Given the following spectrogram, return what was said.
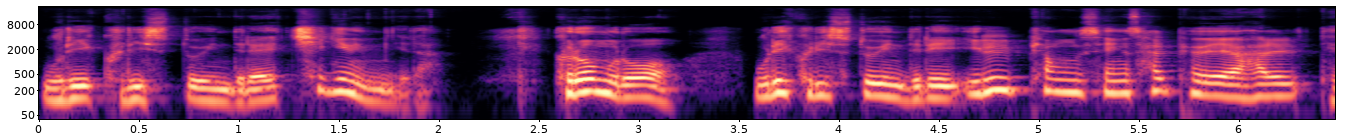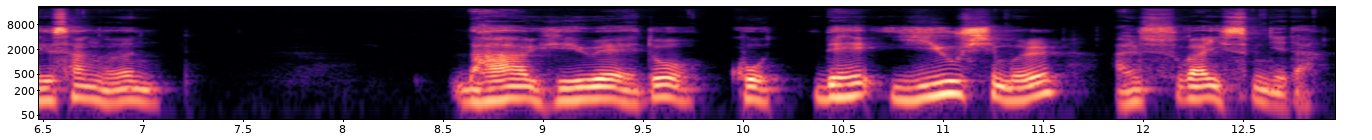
우리 그리스도인들의 책임입니다. 그러므로 우리 그리스도인들이 일평생 살펴야 할 대상은 나 이외에도 곧 내 이웃임을 알 수가 있습니다.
